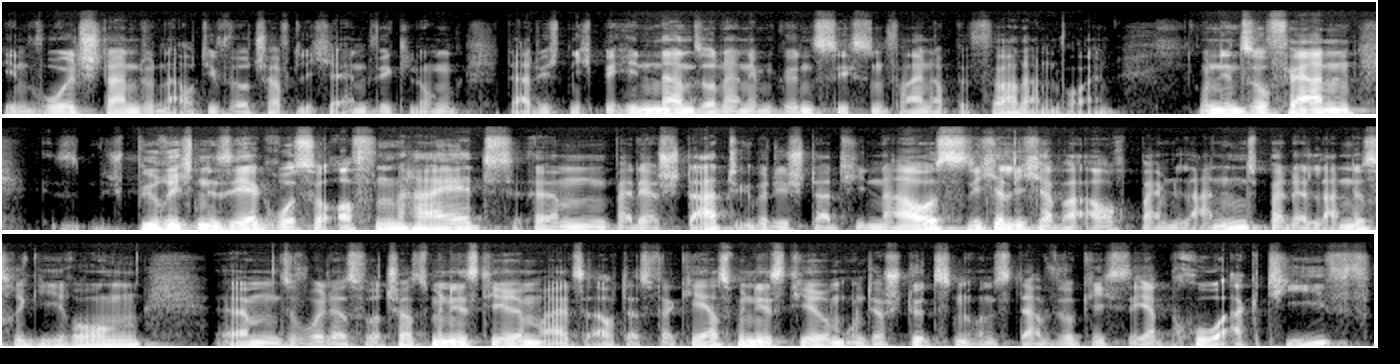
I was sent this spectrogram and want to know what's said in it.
den Wohlstand und auch die wirtschaftliche Entwicklung dadurch nicht behindern, sondern im günstigsten Fall noch befördern wollen. Und insofern spüre ich eine sehr große Offenheit ähm, bei der Stadt, über die Stadt hinaus, sicherlich aber auch beim Land, bei der Landesregierung. Ähm, sowohl das Wirtschaftsministerium als auch das Verkehrsministerium unterstützen uns da wirklich sehr proaktiv.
